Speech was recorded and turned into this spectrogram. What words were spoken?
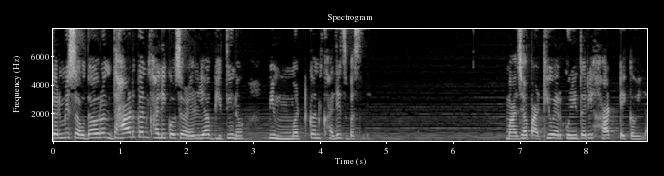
तर मी सौदावरून धाडकन खाली कोसळेल या भीतीनं मी मटकन खालीच बसले. माझ्या पाठीवर कुणीतरी हात टेकविला.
